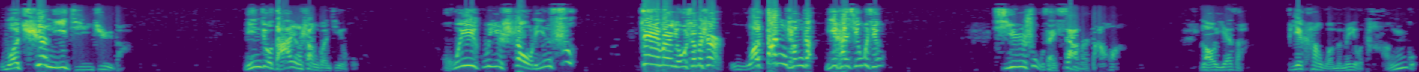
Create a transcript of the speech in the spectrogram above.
我劝你几句吧，您就答应上官金虎，回归少林寺。这面有什么事儿，我担承着，你看行不行？心术在下面答话：“老爷子，别看我们没有谈过，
